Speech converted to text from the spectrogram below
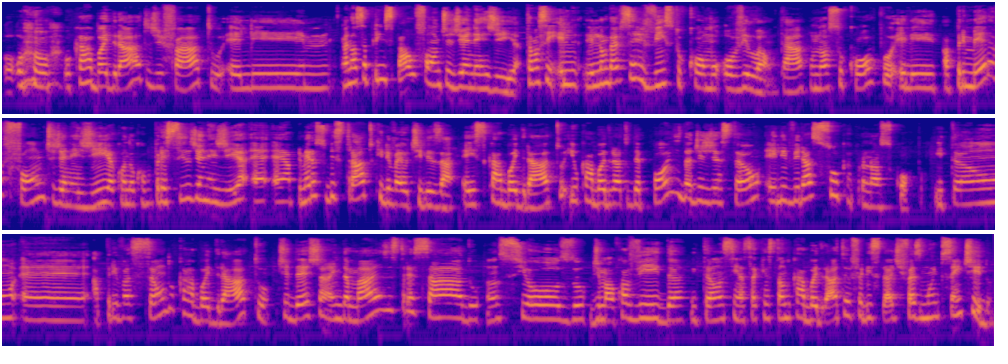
o, o, carboidrato, de fato, ele é a nossa principal fonte de energia. Então, assim, ele, ele não deve ser visto como o vilão, tá? O nosso corpo, ele, a primeira fonte de energia, quando o corpo precisa de energia, é, é a primeira substrato que ele vai utilizar. É esse carboidrato, e o carboidrato, depois da digestão, ele vira açúcar para o nosso corpo. Então, é, a privação do carboidrato te deixa ainda mais estressado, ansioso, de mal com a vida. Então, assim, essa questão do carboidrato e a felicidade faz muito sentido.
